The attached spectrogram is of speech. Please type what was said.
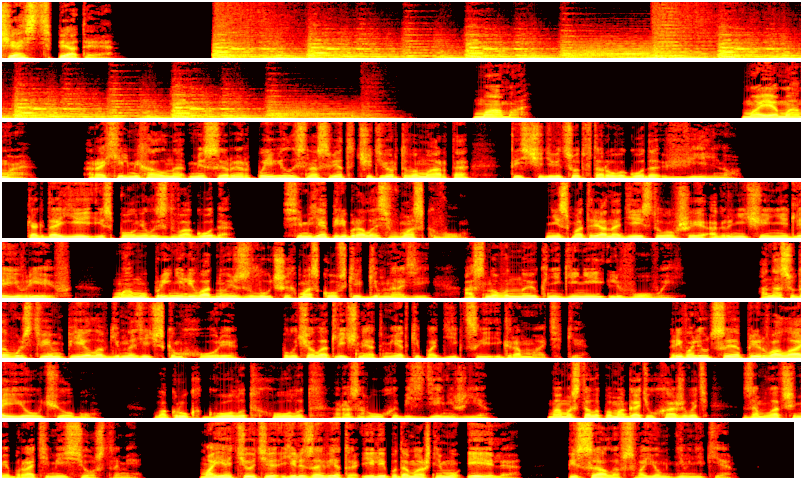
Часть пятая. Мама. Моя мама, Рахиль Михайловна Мессерер, появилась на свет 4 марта 1902 года в Вильну. Когда ей исполнилось два года, семья перебралась в Москву. Несмотря на действовавшие ограничения для евреев, маму приняли в одну из лучших московских гимназий, основанную княгиней Львовой. Она с удовольствием пела в гимназическом хоре, получала отличные отметки по дикции и грамматике. Революция прервала ее учебу. Вокруг голод, холод, разруха, безденежье. Мама стала помогать ухаживать за младшими братьями и сестрами. Моя тетя Елизавета, или по-домашнему Эля, писала в своем дневнике.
